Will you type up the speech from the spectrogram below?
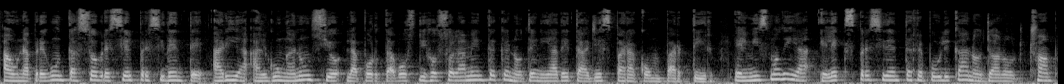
A una pregunta sobre si el presidente haría algún anuncio, la portavoz dijo solamente que no tenía detalles para compartir. El mismo día, el expresidente republicano Donald Trump,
